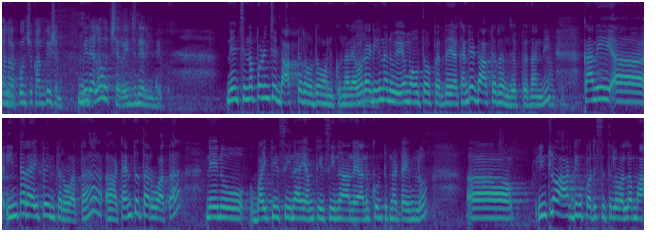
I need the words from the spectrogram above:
చాలా కొంచెం కన్ఫ్యూజన్ మీరు ఎలా వచ్చారు ఇంజనీరింగ్ వైపు? నేను చిన్నప్పటి నుంచి డాక్టర్ అవుదాం అనుకున్నాను. ఎవరు అడిగినా నువ్వు ఏమవుతావు పెద్దయ్యాకంటే డాక్టర్ అని చెప్పేదాన్ని. కానీ ఇంటర్ అయిపోయిన తర్వాత టెన్త్ తర్వాత నేను బైపీసీనా ఎంపీసీనా అని అనుకుంటున్న టైంలో ఇంట్లో ఆర్థిక పరిస్థితుల వల్ల మా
